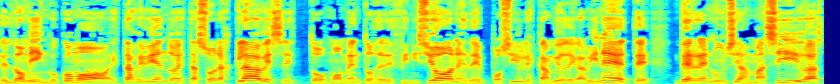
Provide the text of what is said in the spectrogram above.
del domingo. ¿Cómo estás viviendo estas horas claves, estos momentos de definiciones, de posibles cambios de gabinete, de renuncias masivas?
